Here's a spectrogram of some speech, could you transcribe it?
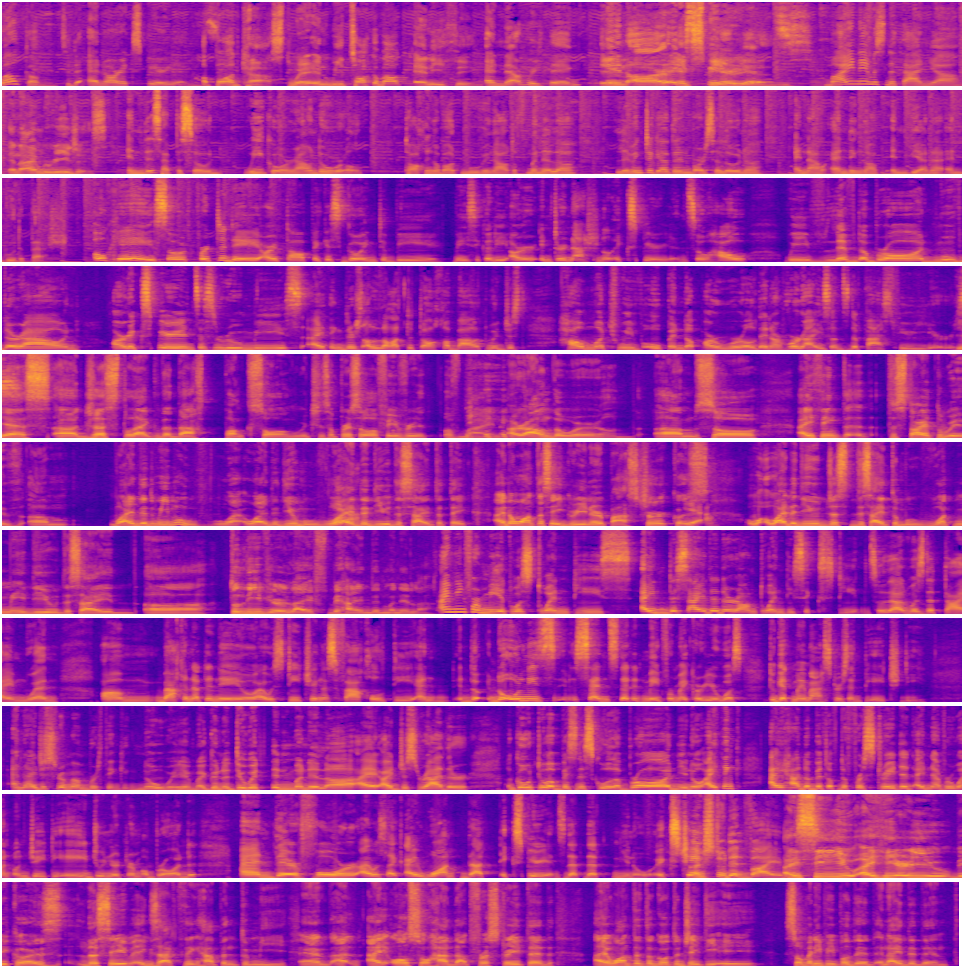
Welcome to the NR Experience a podcast wherein we talk about anything. and everything In our experience. My name is Nathania. And I'm Regis. In this episode, we go around the world talking about moving out of Manila, living together in Barcelona, and now ending up in Vienna and Budapest. Okay, so for today, our topic is going to be basically our international experience. So, how we've lived abroad, moved around, our experience as roomies. I think there's a lot to talk about with just how much we've opened up our world and our horizons the past few years. Yes, uh, just like the Daft Punk song, which is a personal favorite of mine, Around the World. Um, so I think th- to start with, um, why did we move? Why, why did you move? Why Yeah. did you decide to take, I don't want to say greener pasture, because Yeah. why did you just decide to move? What made you decide uh, to leave your life behind in Manila? I mean, for me, it was 20s. I decided around 2016. So that was the time when, um, back in Ateneo, I was teaching as faculty. And the, the only sense that it made for my career was to get my master's and PhD. And I just remember thinking, no way am I gonna do it in Manila. I, I'd just rather go to a business school abroad. You know, I think I had a bit of the frustrated, I never went on JTA, junior term abroad. And therefore, I was like, I want that experience, that, that you know, exchange student vibe. I see you, I hear you, because the same exact thing happened to me. And I, I also had that frustrated. I wanted to go to JTA. So many people did, and I didn't.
